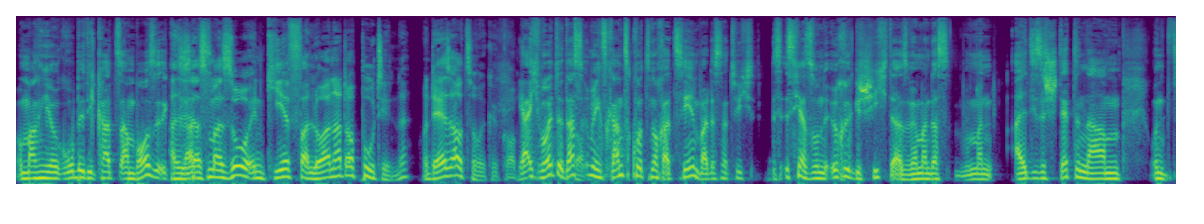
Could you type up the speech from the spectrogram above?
und machen hier Rubbel die Katze am Bause. Also das mal so, in Kiew verloren hat auch Putin, ne? Und der ist auch zurückgekommen. Ja, ich wollte das So. übrigens ganz kurz noch erzählen, weil das natürlich, es ist ja so eine irre Geschichte. Also wenn man das, wenn man all diese Städtenamen und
